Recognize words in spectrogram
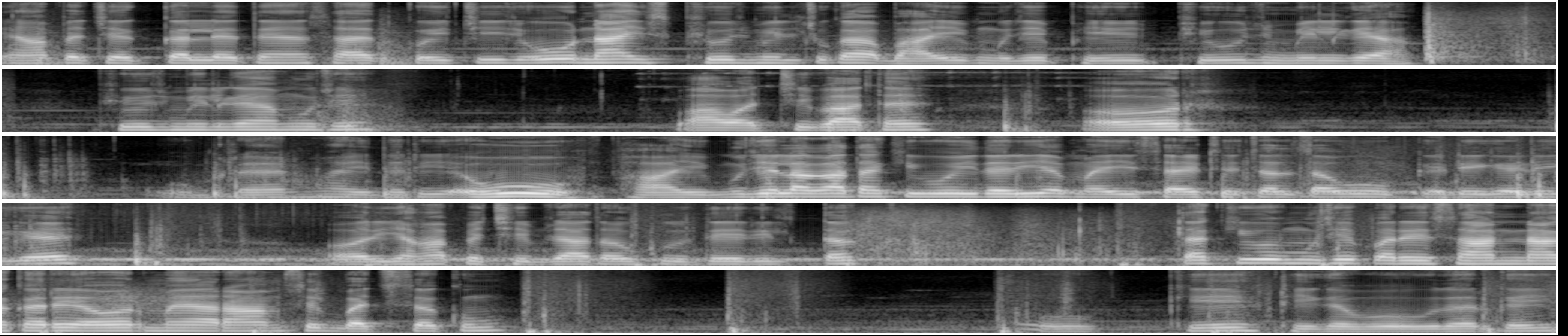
यहाँ पे चेक कर लेते हैं, शायद कोई चीज़ ओ नाइस फ्यूज मिल चुका। भाई, मुझे फ्यूज मिल गया। फ्यूज मिल गया मुझे। वाह, अच्छी बात है। और वो ग्रैंड भाई इधर ही है। ओह, भाई, मुझे लगा था कि वो इधर ही है। मैं इस साइड से चलता हूँ, ओके, ठीक है ठीक है। और यहाँ पे छिप जाता हूँ कुछ देर तक, ताकि वो मुझे परेशान ना करे और मैं आराम से बच सकूँ। ओके, ठीक है, वो उधर गई।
